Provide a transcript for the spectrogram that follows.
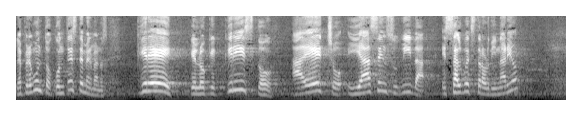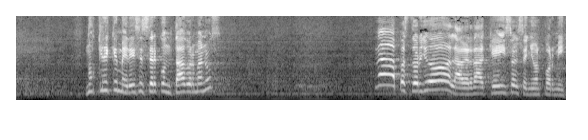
Le pregunto, contésteme, hermanos, ¿cree que lo que Cristo ha hecho y hace en su vida es algo extraordinario? ¿No cree que merece ser contado, hermanos? No, pastor, yo la verdad, ¿qué hizo el Señor por mí?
